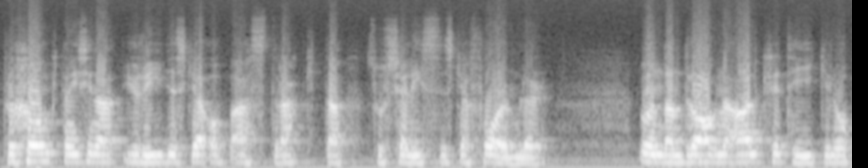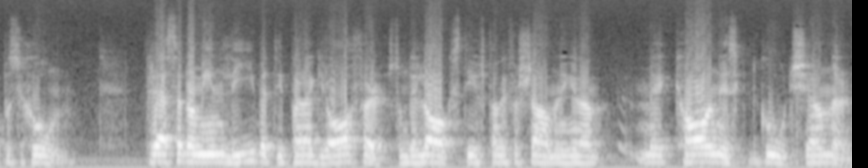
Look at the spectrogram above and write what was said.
Försjunkna i sina juridiska och abstrakta socialistiska formler, undandragna all kritik eller opposition, pressar de in livet i paragrafer som de lagstiftande församlingarna mekaniskt godkänner.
